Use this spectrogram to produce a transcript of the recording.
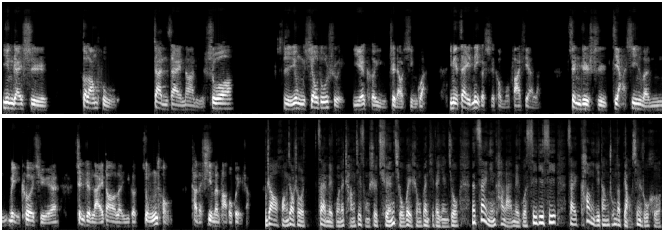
应该是特朗普站在那里说，使用消毒水也可以治疗新冠。因为在那个时刻，我们发现了，甚至是假新闻、伪科学，甚至来到了一个总统他的新闻发布会上。不知道黄教授在美国呢长期从事全球卫生问题的研究，那在您看来，美国 CDC 在抗疫当中的表现如何？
